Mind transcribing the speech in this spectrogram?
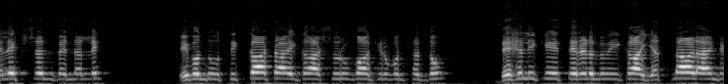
ಎಲೆಕ್ಷನ್ ಬೆನ್ನಲ್ಲೇ ಈ ಒಂದು ತಿಕ್ಕಾಟ ಈಗ ಶುರುವಾಗಿರುವಂಥದ್ದು. ದೆಹಲಿಗೆ ತೆರಳಲು ಈಗ ಯತ್ನಾಳ್ ಅಂಡ್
